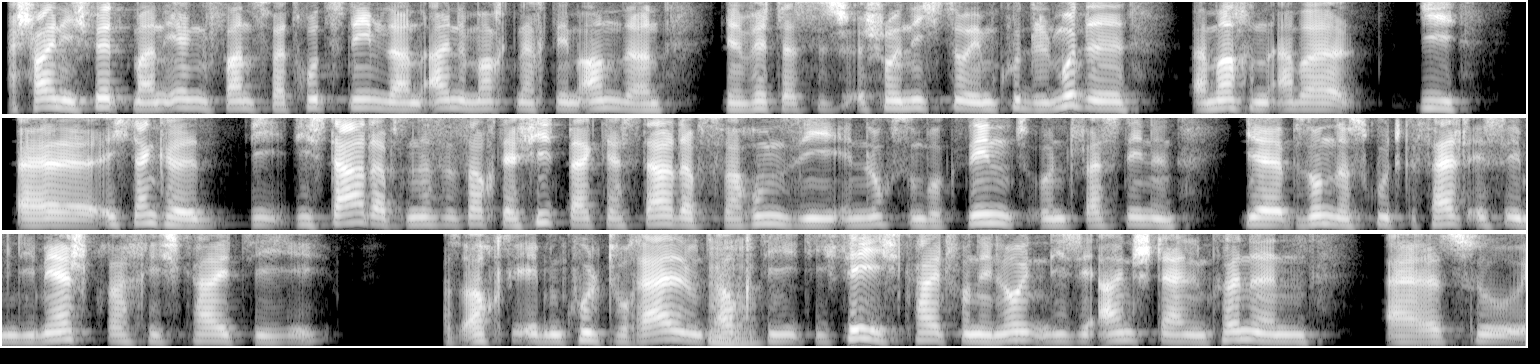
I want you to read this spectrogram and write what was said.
Wahrscheinlich wird man irgendwann zwar trotzdem dann eine Macht nach dem anderen, dann wird das schon nicht so im Kuddelmuddel äh, machen, aber die, ich denke, die, die Startups, und das ist auch der Feedback der Startups, warum sie in Luxemburg sind und was denen hier besonders gut gefällt, ist eben die Mehrsprachigkeit, die, also auch eben kulturell und ja. auch die, die Fähigkeit von den Leuten, die sie einstellen können, äh, zu,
